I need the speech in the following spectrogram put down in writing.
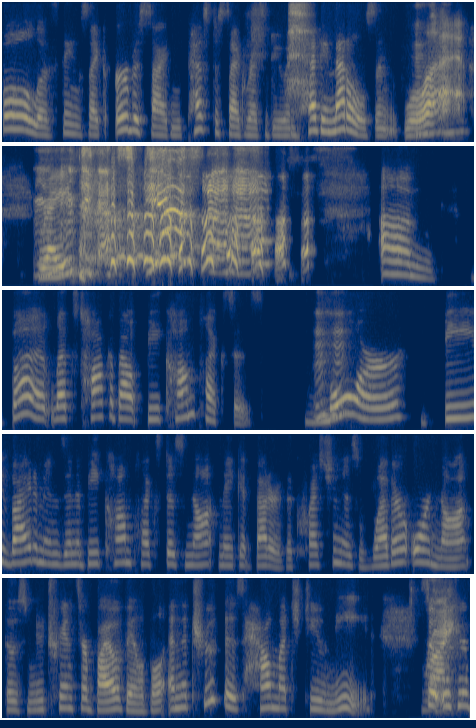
full of things like herbicide and pesticide residue and heavy metals and blah, mm-hmm. right? yes. yes. Uh-huh. um, but let's talk about B complexes. Mm-hmm. More B vitamins in a B complex does not make it better. The question is whether or not those nutrients are bioavailable. And the truth is, how much do you need? So right. if your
